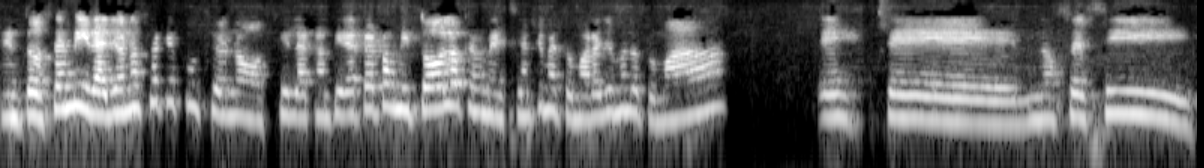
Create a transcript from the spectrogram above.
Entonces, mira, yo no sé qué funcionó, si la cantidad de pepas, ni todo lo que me decían que me tomara, yo me lo tomaba. Este, no sé si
